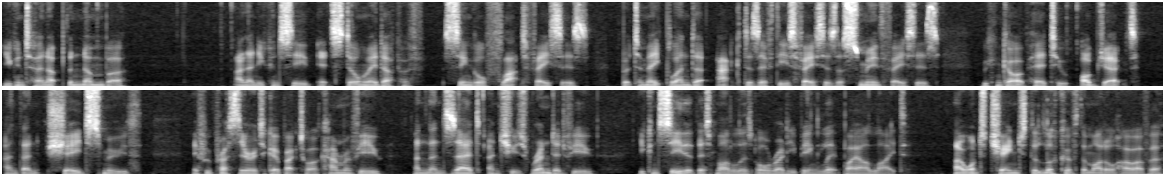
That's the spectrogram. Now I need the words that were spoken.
You can turn up the number, and then you can see it's still made up of single flat faces, but to make Blender act as if these faces are smooth faces, we can go up here to Object, and then Shade Smooth. If we press 0 to go back to our camera view, and then Z and choose Rendered View, you can see that this model is already being lit by our light. I want to change the look of the model, however,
